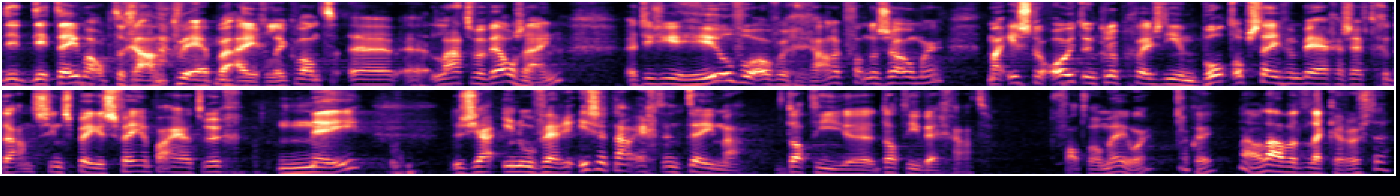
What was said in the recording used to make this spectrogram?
dit, dit thema op te gaan werpen eigenlijk. Want laten we wel zijn, het is hier heel veel over gegaan, ook van de zomer. Maar is er ooit een club geweest die een bod op Steven Bergers heeft gedaan sinds PSV een paar jaar terug? Nee. Dus ja, in hoeverre is het nou echt een thema dat hij, eh, dat hij weggaat? Valt wel mee hoor. Oké, nou laten we het lekker rusten.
